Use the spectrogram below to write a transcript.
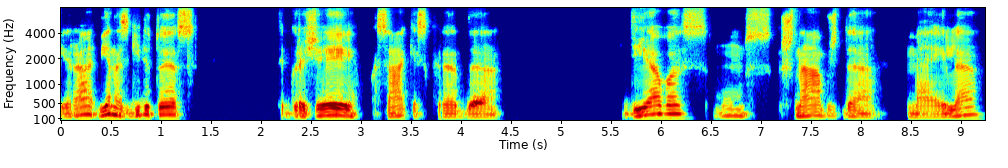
Yra vienas gydytojas, taip gražiai pasakęs, kad Dievas mums šnapžda meilę,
